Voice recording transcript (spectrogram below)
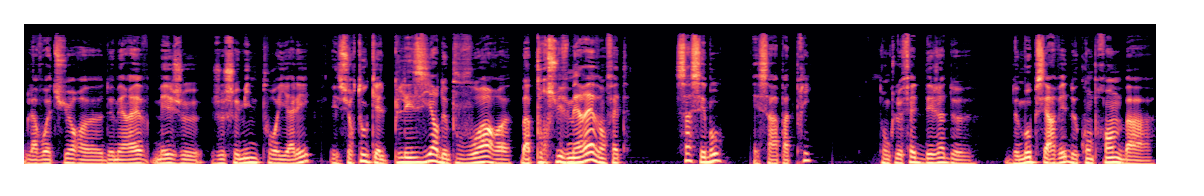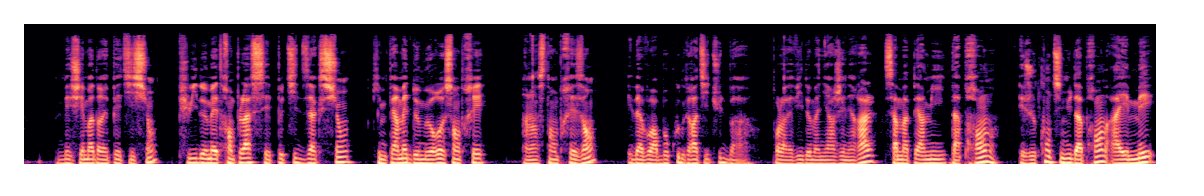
la voiture euh, de mes rêves, mais je, chemine pour y aller. Et surtout, quel plaisir de pouvoir bah, poursuivre mes rêves en fait. Ça, c'est beau. Et ça n'a pas de prix. Donc le fait déjà de, de m'observer, de comprendre bah, mes schémas de répétition, puis de mettre en place ces petites actions qui me permettent de me recentrer à l'instant présent et d'avoir beaucoup de gratitude bah, pour la vie de manière générale, ça m'a permis d'apprendre et je continue d'apprendre à aimer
